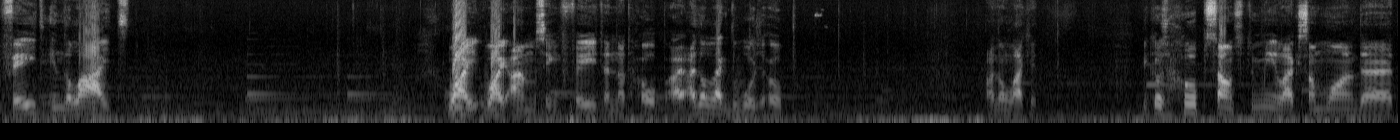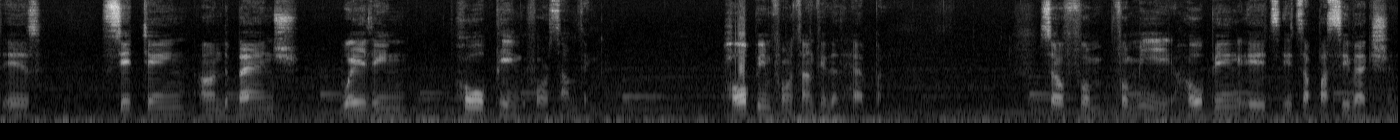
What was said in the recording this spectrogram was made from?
faith in the light. Why why I'm saying faith and not hope? I, I don't like the word hope. I don't like it. Because hope sounds to me like someone that is sitting on the bench, waiting, hoping for something. Hoping for something that happened. So for, for me, hoping it's it's a passive action.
